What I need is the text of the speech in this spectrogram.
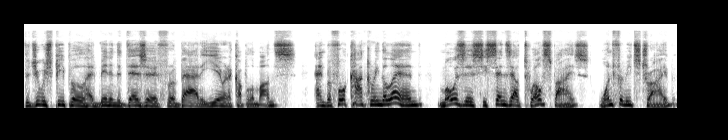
The Jewish people had been in the desert for about a year and a couple of months, and before conquering the land, Moses, he sends out 12 spies, one from each tribe,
